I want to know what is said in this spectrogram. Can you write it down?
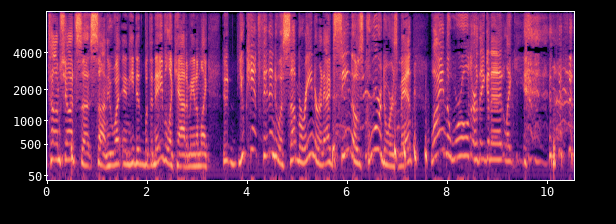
Tom Schott's uh, son, who went and he did with the Naval Academy, and I'm like, dude, you can't fit into a submariner, and I've seen those corridors, man. Why in the world are they gonna like?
